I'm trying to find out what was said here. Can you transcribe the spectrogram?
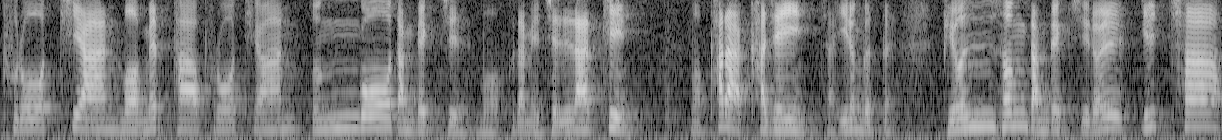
프로티안, 뭐 메타프로티안, 응고 단백질, 뭐 그다음에 젤라틴, 뭐 파라카제인, 자 이런 것들 변성 단백질을 1차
